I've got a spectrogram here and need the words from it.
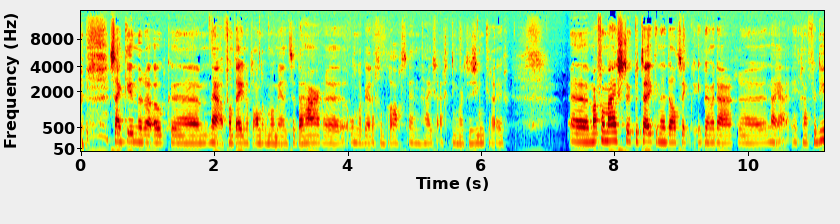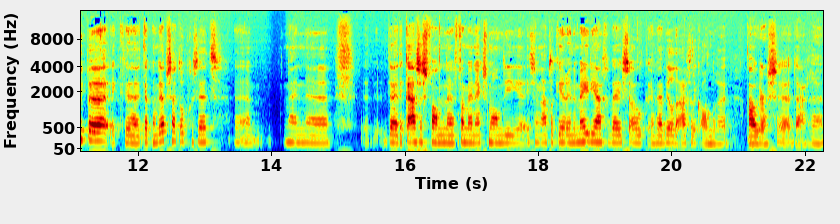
zijn kinderen ook nou, van het een op het andere moment bij haar onder werden gebracht en hij ze eigenlijk niet meer te zien kreeg. Uh, maar voor mij een stuk betekende dat ik, ik ben me daar uh, nou ja, in gaan verdiepen. Ik, uh, ik heb een website opgezet. Mijn, de, de casus van, van mijn ex-man die is een aantal keren in de media geweest ook. En wij wilden eigenlijk andere ouders daarover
